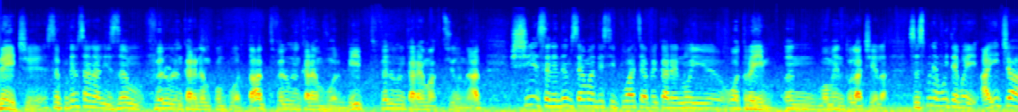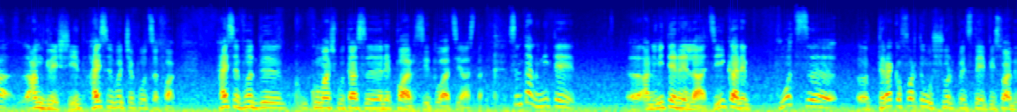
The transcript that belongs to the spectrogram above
rece să putem să analizăm felul în care ne-am comportat, felul în care am vorbit, felul în care am acționat și să ne dăm seama de situația pe care noi o trăim în momentul acela. Să spunem, uite băi, aici am greșit, hai să văd ce pot să fac. Hai să văd cum aș putea să repar situația asta. Sunt anumite Uh, anumite relații care pot să uh, treacă foarte ușor peste episoade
